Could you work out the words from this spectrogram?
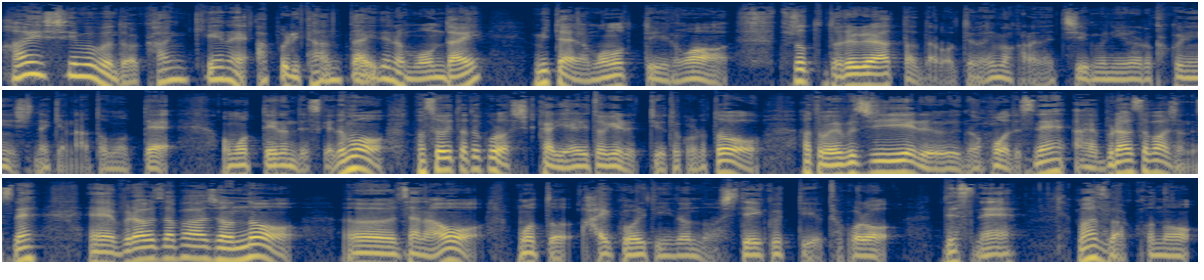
配信部分とは関係ないアプリ単体での問題みたいなものっていうのは、ちょっとどれぐらいあったんだろうっていうのは今からね、チームにいろいろ確認しなきゃなと思って、思っているんですけども、まあそういったところをしっかりやり遂げるっていうところと、あと WebGL の方ですね、ブラウザバージョンですね。えー、ブラウザバージョンの、うザナをもっとハイクオリティにどんどんしていくっていうところですね。まずはこの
